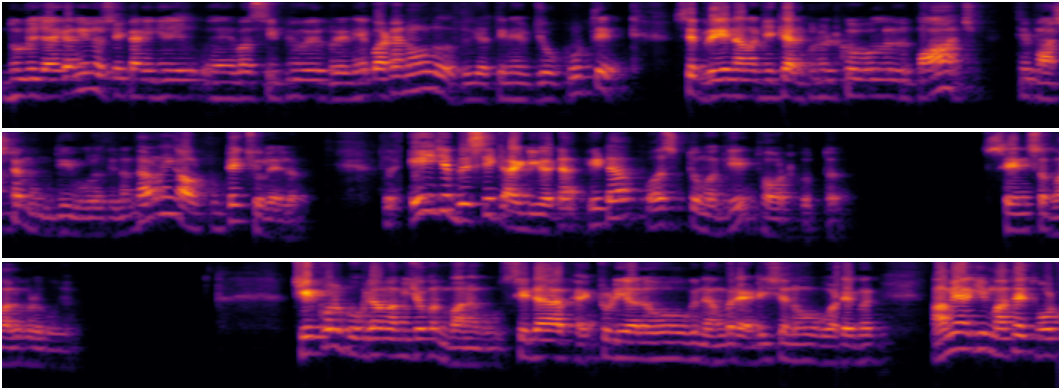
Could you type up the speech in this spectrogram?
দুটো জায়গা নিল, সেখানে গিয়ে এবার সিপিইউ এর ব্রেনে পাঠানো হলো, দুই আর তিনের যোগ করতে। সে ব্রেন আমাকে ক্যালকুলেট করে বলল, পাঁচ। সে পাঁচটা মুখ দিয়ে বলে দিলাম, তার মানে আউটপুটে চলে এলো। তো এই যে বেসিক আইডিয়াটা এটা ফার্স্ট তোমাকে থট করতে হবে। সেন্স ভালো করে বোঝো। যে কোনো প্রোগ্রাম আমি যখন বানাবো, সেটা ফ্যাক্টোরিয়াল হোক নাম্বার অ্যাডিশন হোক হোয়াট এভার আমি আগে মাথায় থট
